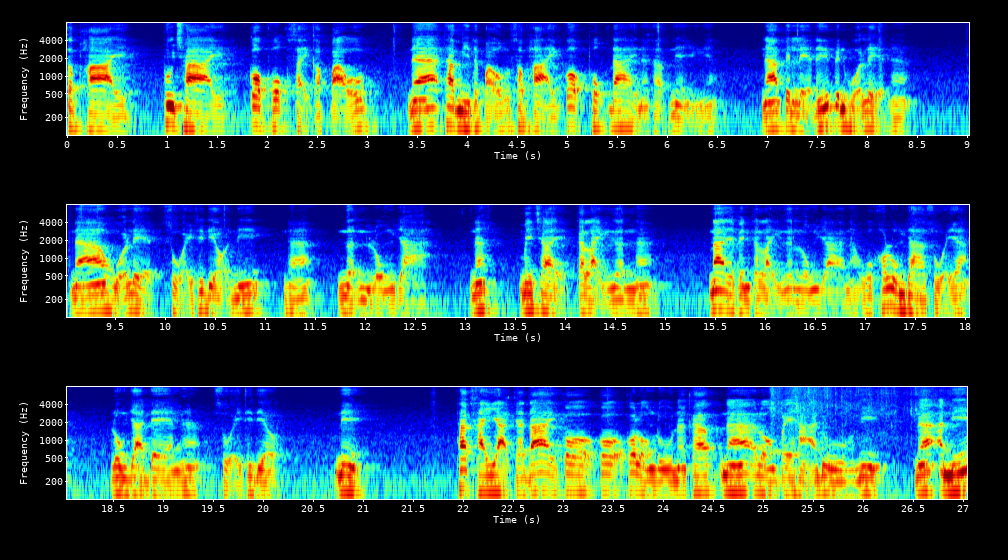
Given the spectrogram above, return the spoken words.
สะพาย ผู้ชายก็พกใส่กระเป๋า นะถ้ามีกระเป๋าสะพายก็พกได้นะครับ เนี่ยอย่างเงี้ยนะเป็นเลดอันนี้เป็นหัวเลดนะนะหัวเลดสวยทีเดียวอันนี้นะ เงินลงยานะ ไม่ใช่กระไหลเงินนะน่าจะเป็นกระไหลเงินลงยานะโอ้เขาลงยาสวยอะลงยาแดงฮะ สวยทีเดียว นี่ ถ้าใครอยากจะได้ก็ก็ก็ลองดูนะครับ นะ ลองไปหาดูนี่ นะ อันนี้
